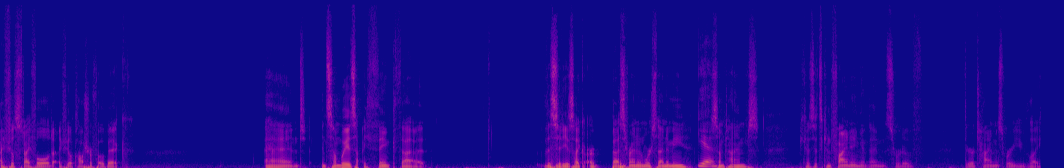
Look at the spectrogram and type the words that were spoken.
I feel stifled, I feel claustrophobic. And in some ways I think that the city is like our best friend and worst enemy yeah sometimes because it's confining and then sort of there are times where you like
